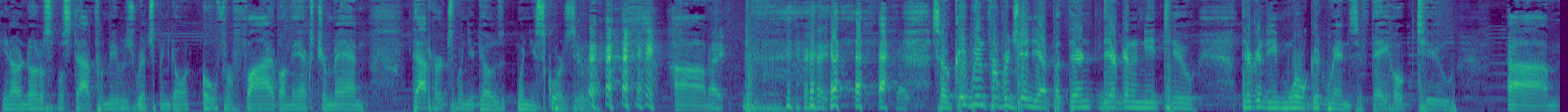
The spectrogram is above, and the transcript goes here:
You know, a noticeable stat for me was Richmond going 0 for 5 on the extra man. That hurts when you go when you score zero. Um, right. So good win for Virginia, but they're they're going to need to they're going to need more good wins if they hope to, um,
